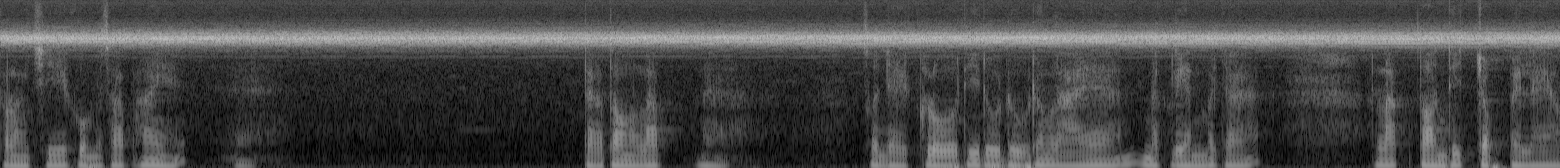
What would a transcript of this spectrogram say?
กำลังชี้ขุมทรัพย์ให้ แต่ต้องรับนะส่วนใหญ่ครูที่ดูดูทั้งหลาย นักเรียนมักจะรักตอนที่จบไปแล้ว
